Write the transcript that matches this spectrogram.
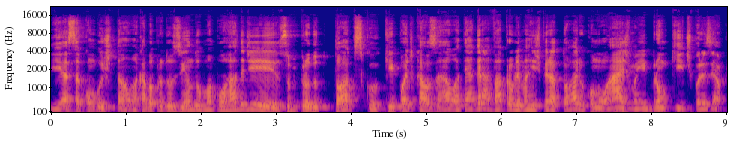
E essa combustão acaba produzindo uma porrada de subproduto tóxico que pode causar ou até agravar problema respiratório, como asma e bronquite, por exemplo.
